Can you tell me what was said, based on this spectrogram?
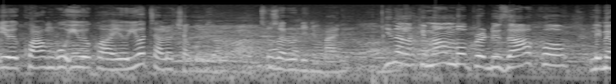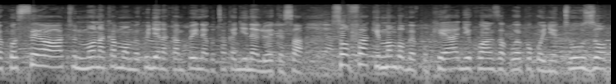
iwe kwangu, iwe kwa yoyote aliochaguliwa, tuzo rudi nyumbani. Jina la Kimambo producer wako limekosewa, watu nimeona kama wamekuja na kampeni ya kutaka jina liweke sawa. So far Kimambo amepokeaje kwanza kuwepo kwenye tuzo,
